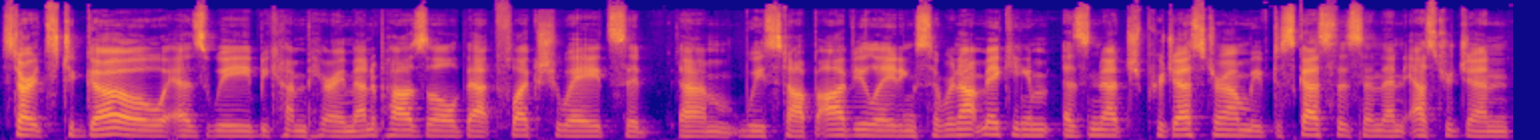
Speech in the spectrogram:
starts to go as we become perimenopausal. That fluctuates. It um, we stop ovulating, so we're not making as much progesterone. We've discussed this, and then estrogen,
